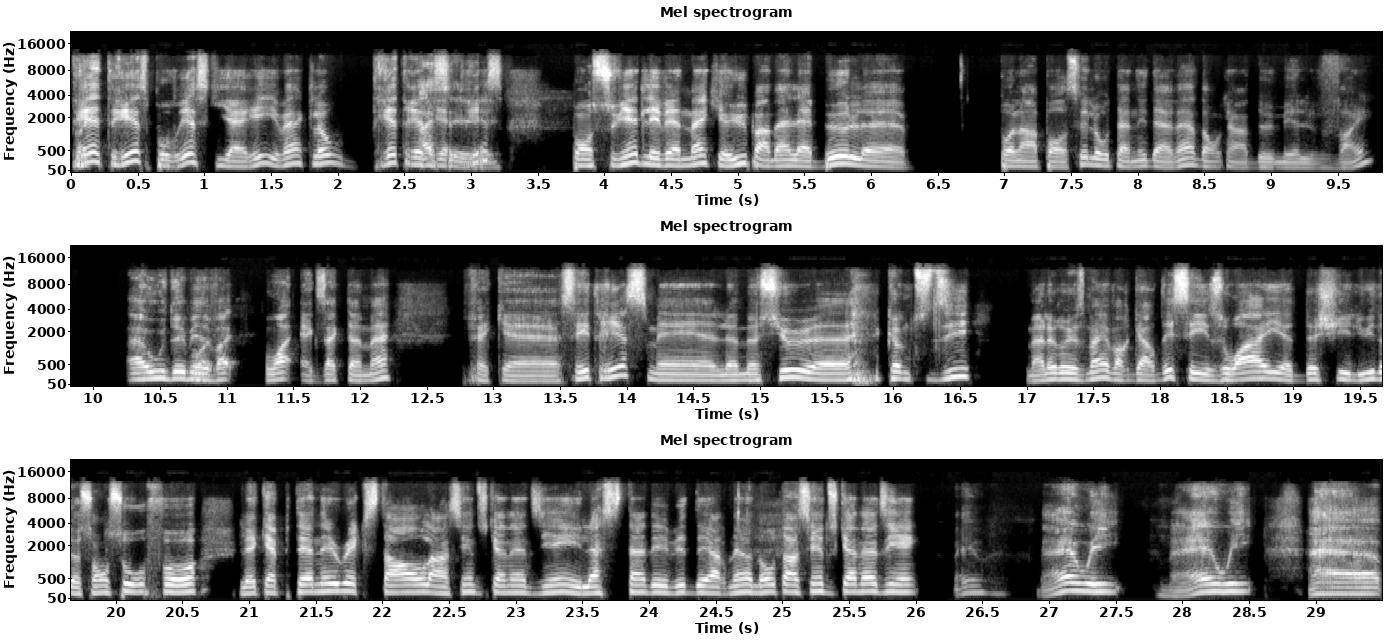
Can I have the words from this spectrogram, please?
Très triste pour vrai ce qui arrive, hein, Claude? Très, très, ah, très triste. Puis on se souvient de l'événement qu'il y a eu pendant la bulle, euh, pas l'an passé, l'autre année d'avant, donc en 2020. À août 2020. Oui, ouais, exactement. Fait que euh, c'est triste, mais le monsieur, comme tu dis, Malheureusement, il va regarder ses ouailles de chez lui, de son sofa. Le capitaine Eric Stahl, ancien du Canadien, et l'assistant David Dernay, un autre ancien du Canadien. Ben, ben oui, ben oui. Euh,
